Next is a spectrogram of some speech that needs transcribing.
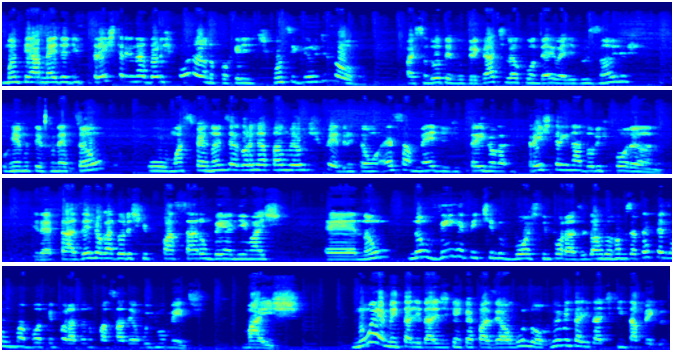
manter a média de três treinadores por ano, porque eles conseguiram de novo. O Paysandu teve o Brigatti, Léo Condé e o L dos Anjos. O Remo teve o Netão, o Márcio Fernandes e agora já tá no Eudes Pedro. Então, essa média de três, três treinadores por ano, né, trazer jogadores que passaram bem ali, mas é, não, não vem repetindo boas temporadas. Eduardo Ramos até fez uma boa temporada no passado em alguns momentos, mas não é mentalidade de quem quer fazer algo novo, não é mentalidade de quem tá pegando-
